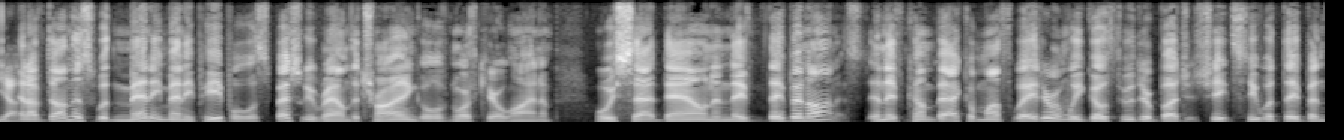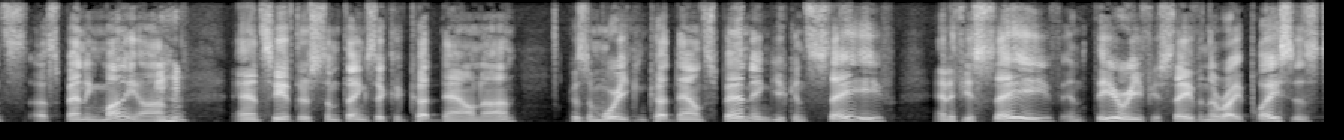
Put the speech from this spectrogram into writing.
Yeah. And I've done this with many, many people, especially around the triangle of North Carolina, where we sat down and they've they've been honest, and they've come back a month later, and we go through their budget sheet, see what they've been uh, spending money on, Mm-hmm. and see if there's some things that could cut down on. Because the more you can cut down spending, you can save. And if you save, in theory, if you save in the right places,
